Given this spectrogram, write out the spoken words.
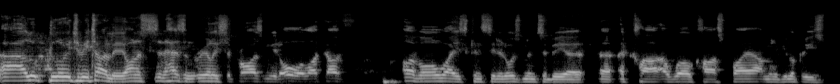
Uh, look, Louis, to be totally honest, it hasn't really surprised me at all. Like I've I've always considered Usman to be a, a, a, a world class player. I mean, if you look at his,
